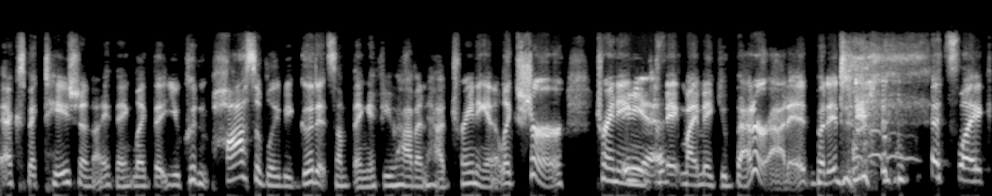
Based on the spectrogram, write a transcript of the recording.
expectation i think like that you couldn't possibly be good at something if you haven't had training in it. Like sure training yeah. may, might make you better at it but it it's like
